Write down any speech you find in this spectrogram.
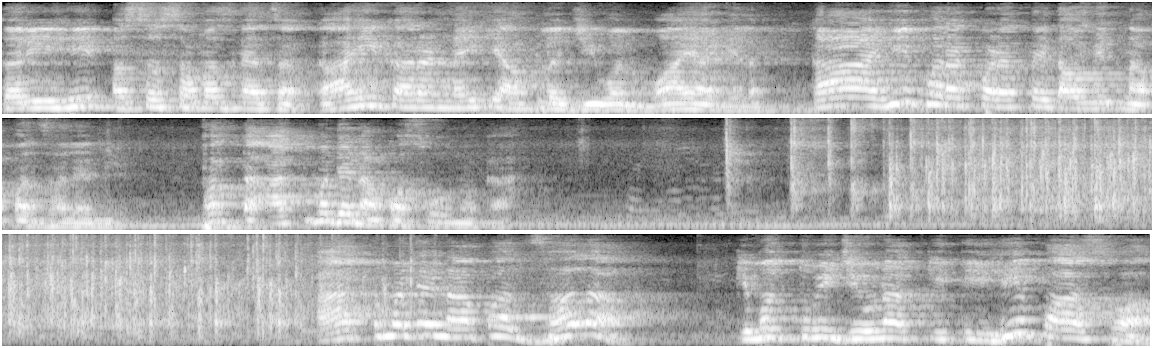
तरीही असं समजण्याचं काही कारण नाही की आपलं जीवन वाया गेलं. काही फरक पडत नाही दहावीत नापास झाल्याने. फक्त आतमध्ये नापास होऊ नका. आतमध्ये नापास झाला की मग तुम्ही जीवनात कितीही पास व्हा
